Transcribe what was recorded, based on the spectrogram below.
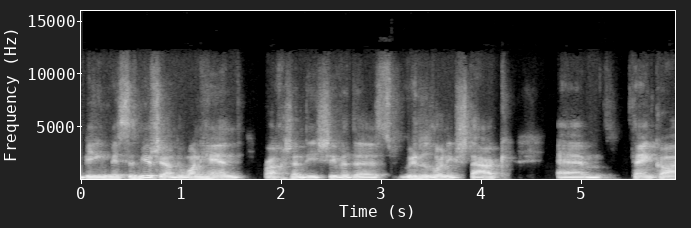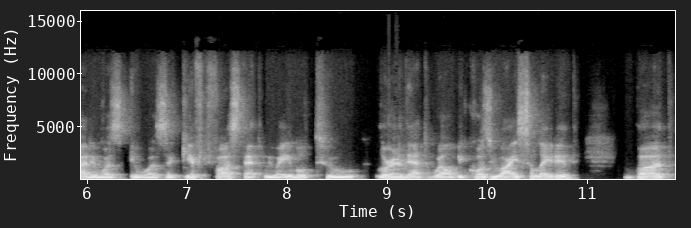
being Mrs. Musha. On the one hand, Baruch Hashem, the yeshiva is really learning stark. Um, thank God it was it was a gift for us that we were able to learn that well because we were isolated. But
